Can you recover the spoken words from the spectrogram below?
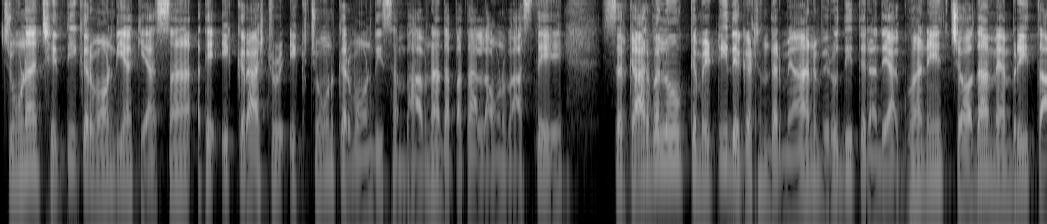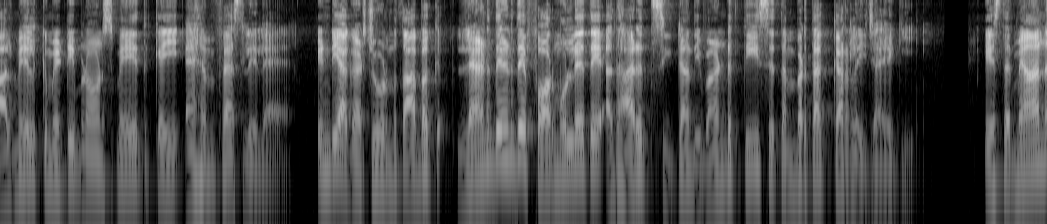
ਚੋਣਾਂ ਛੇਤੀ ਕਰਵਾਉਣ ਦੀਆਂ ਕਿਆਸਾਂ ਅਤੇ ਇੱਕ ਰਾਸ਼ਟਰ ਇੱਕ ਚੋਣ ਕਰਵਾਉਣ ਦੀ ਸੰਭਾਵਨਾ ਦਾ ਪਤਾ ਲਾਉਣ ਵਾਸਤੇ ਸਰਕਾਰ ਵੱਲੋਂ ਕਮੇਟੀ ਦੇ ਗਠਨ ਦਰਮਿਆਨ ਵਿਰੋਧੀ ਧਿਰਾਂ ਦੇ ਆਗੂਆਂ ਨੇ 14 ਮੈਂਬਰੀ ਤਾਲਮੇਲ ਕਮੇਟੀ ਬਣਾਉਣ ਸਮੇਤ ਕਈ ਅਹਿਮ ਫੈਸਲੇ ਲਏ। ਇੰਡੀਆ ਗੱਠਜੋੜ ਮੁਤਾਬਕ ਲੈਣ ਦੇਣ ਦੇ ਫਾਰਮੂਲੇ ਤੇ ਆਧਾਰਿਤ ਸੀਟਾਂ ਦੀ ਵੰਡ 30 ਸਤੰਬਰ ਤੱਕ ਕਰ ਲਈ ਜਾਏਗੀ। ਇਸ ਦਰਮਿਆਨ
